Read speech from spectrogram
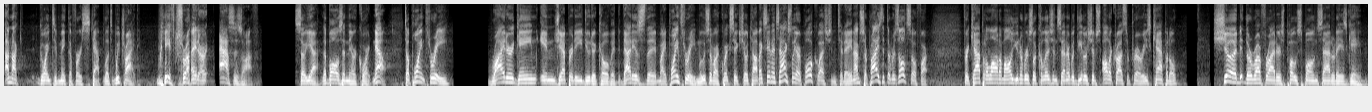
I'm not going to make the first step. Let's. We tried. We've tried our asses off. So yeah, the ball's in their court now. To point three, Rider game in jeopardy due to COVID. That is the my point three, Moose, of our quick six show topics. And it's actually our poll question today. And I'm surprised at the results so far. For Capital Auto Mall, Universal Collision Center with dealerships all across the prairies, Capital, should the Rough Riders postpone Saturday's game?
